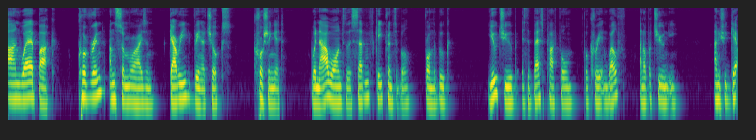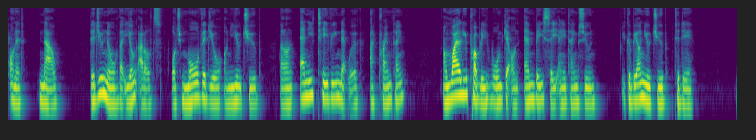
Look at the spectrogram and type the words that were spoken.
And we're back, covering and summarising Gary Vaynerchuk's Crushing It. We're now on to the seventh key principle from the book. YouTube is the best platform for creating wealth and opportunity, and you should get on it now. Did you know that young adults watch more video on YouTube than on any TV network at prime time? And while you probably won't get on NBC anytime soon, you could be on YouTube today.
